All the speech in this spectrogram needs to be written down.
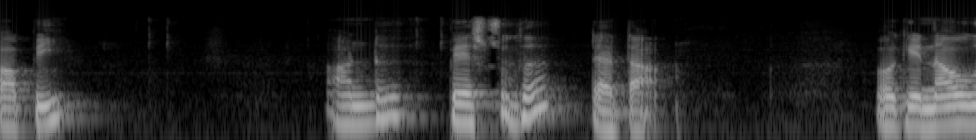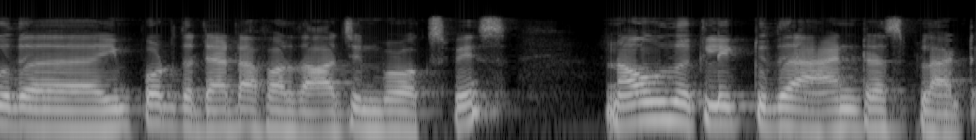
copy and paste to the data. Okay now the import the data for the OriginPro workspace. Now the click to the Andrews plot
